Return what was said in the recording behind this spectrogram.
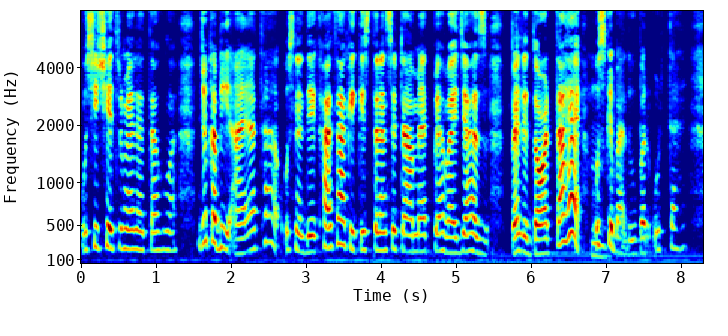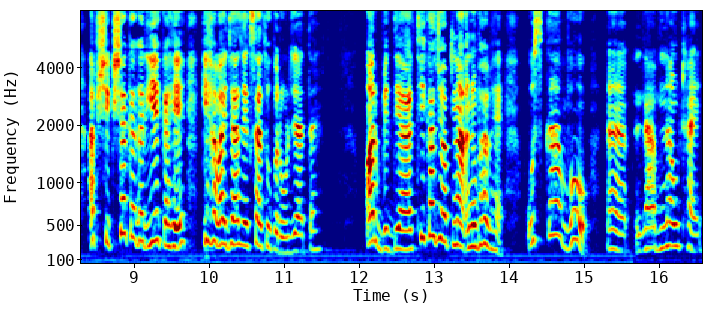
उसी क्षेत्र में रहता हुआ जो कभी आया था उसने देखा था कि किस तरह से टामैक पे हवाई जहाज़ पहले दौड़ता है उसके बाद ऊपर उड़ता है। अब शिक्षक अगर ये कहे कि हवाई जहाज़ एक साथ ऊपर उड़ जाता है और विद्यार्थी का जो अपना अनुभव है उसका वो लाभ ना उठाए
